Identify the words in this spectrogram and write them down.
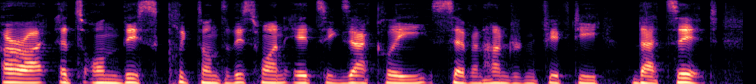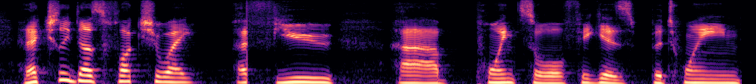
all right, it's on this, clicked onto this one, it's exactly 750, that's it. It actually does fluctuate a few uh, points or figures between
